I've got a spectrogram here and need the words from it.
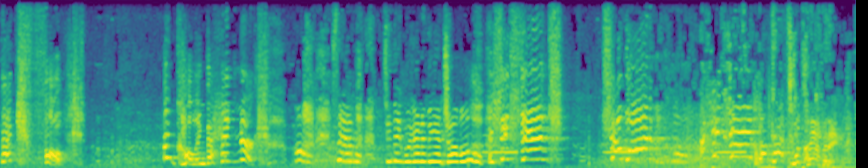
That's false. I'm calling the head nurse. Oh, Sam, do you think we're gonna be in trouble? Assistant! Someone! Assistant! What's happening?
